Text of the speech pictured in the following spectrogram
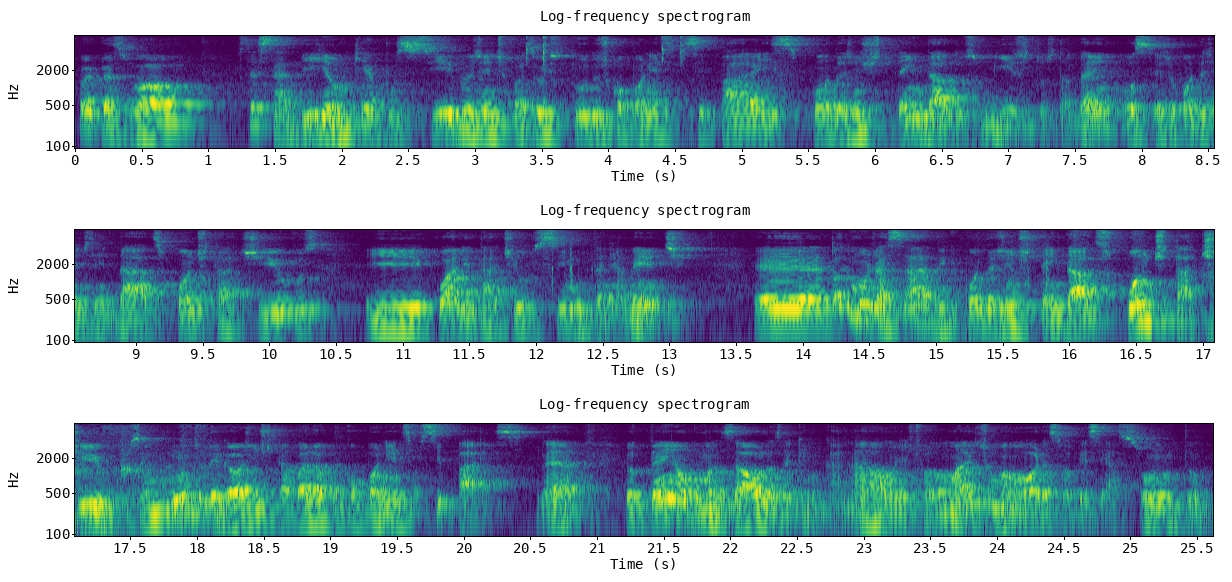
Oi pessoal, vocês sabiam que é possível a gente fazer o estudo de componentes principais quando a gente tem dados mistos também? Ou seja, quando a gente tem dados quantitativos e qualitativos simultaneamente? É, todo mundo já sabe que quando a gente tem dados quantitativos, é muito legal a gente trabalhar com componentes principais. Né? Eu tenho algumas aulas aqui no canal, onde a gente fala mais de uma hora sobre esse assunto.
